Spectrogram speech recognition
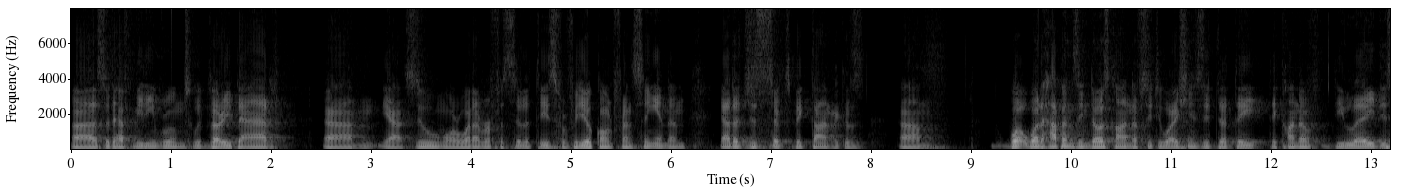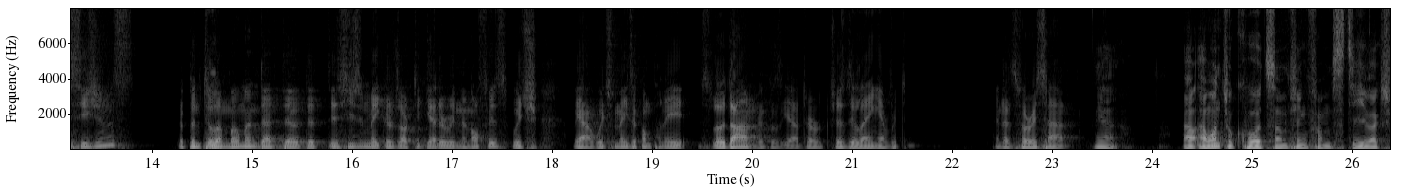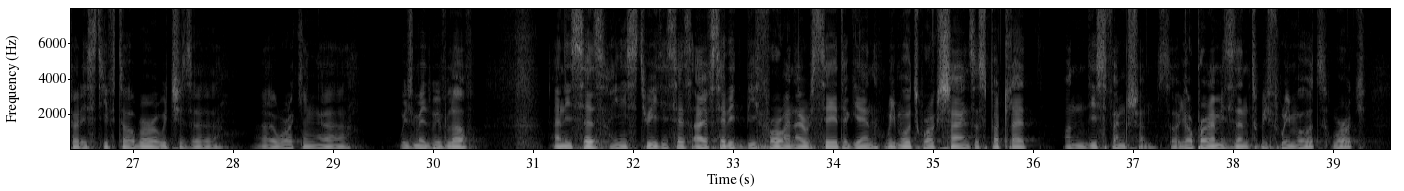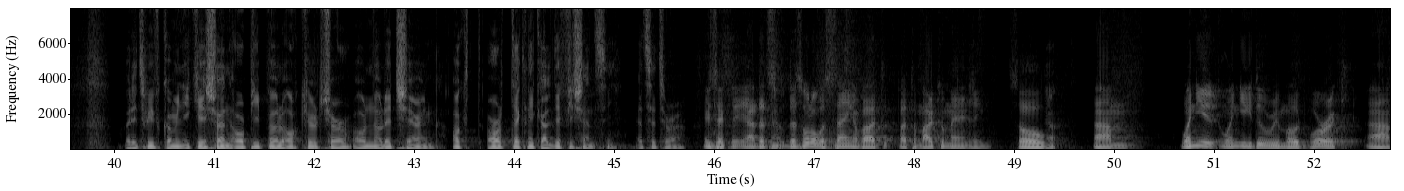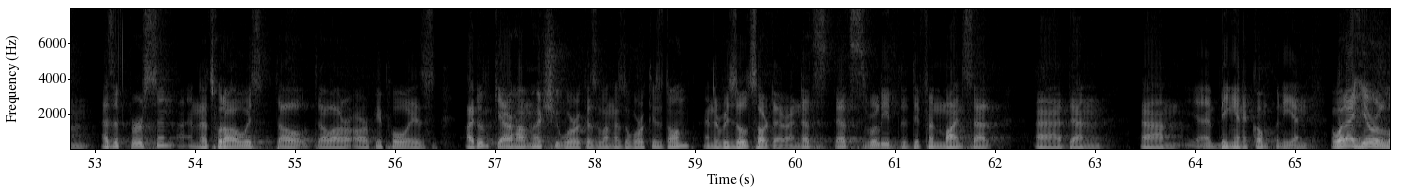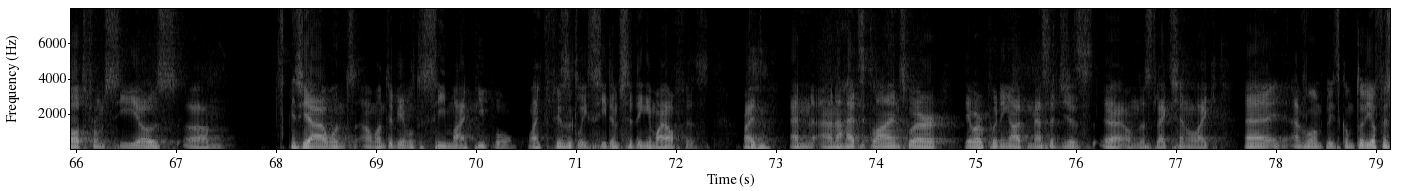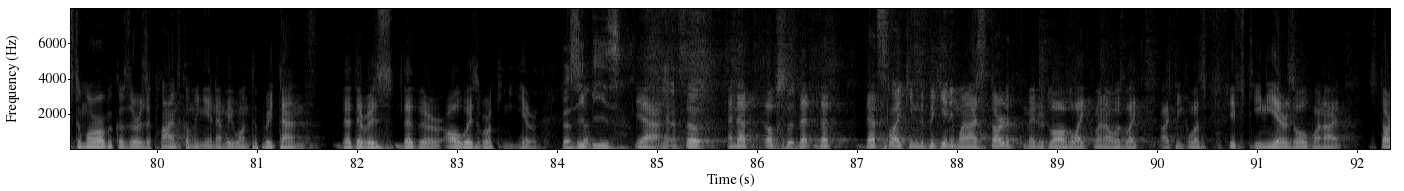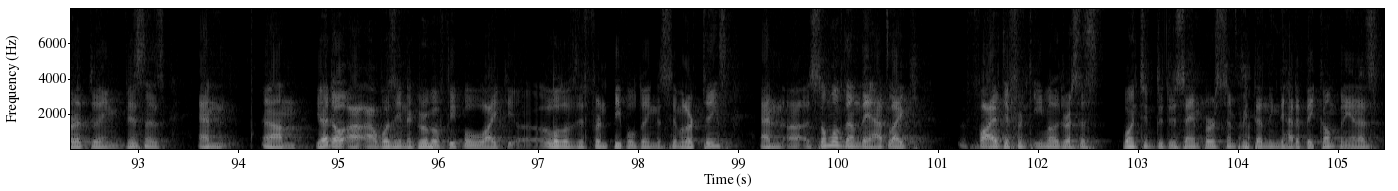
Uh, so they have meeting rooms with very bad, um, yeah, Zoom or whatever facilities for video conferencing, and then yeah, that just sucks big time because um, what what happens in those kind of situations is that they they kind of delay decisions up until Yeah. a moment that the, the decision makers are together in an office, which yeah, which makes the company slow down because yeah, they're just delaying everything, and that's very sad. Yeah. I, I want to quote something from Steve, actually, Steve Tauber, which is a, a working uh, with Made with Love. And he says in his tweet, he says, I've said it before and I will say it again. Remote work shines a spotlight on this function. So your problem isn't with remote work, but it's with communication or people or culture or knowledge sharing or, or technical deficiency, etc. Exactly. Yeah, that's Yeah. that's what I was saying about about the micromanaging. So, um, when you when you do remote work, um, as a person, and that's what I always tell tell our, our people is, I don't care how much you work as long as the work is done and the results are there. And that's that's really the different mindset uh, than um, being in a company. And what I hear a lot from CEOs. Um, is yeah, I want I want to be able to see my people, like physically see them sitting in my office, right? Yeah. And and I had clients where they were putting out messages uh, on the Slack channel like, uh, "Everyone, please come to the office tomorrow because there is a client coming in and we want to pretend that there is that we're always working here." Busy So- bees. Yeah. Yeah. So and that absolute that that that's like in the beginning when I started Made with Love, like when I was like I think I was 15 years old when I started doing business, and um, you had a- I, I was in a group of people like a lot of different people doing the similar things, and uh, some of them they had like five different email addresses pointing to the same person, pretending they had a big company, and that's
